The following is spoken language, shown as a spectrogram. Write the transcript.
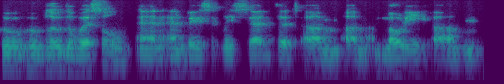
who who blew the whistle and and basically said that um, um, Modi um,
